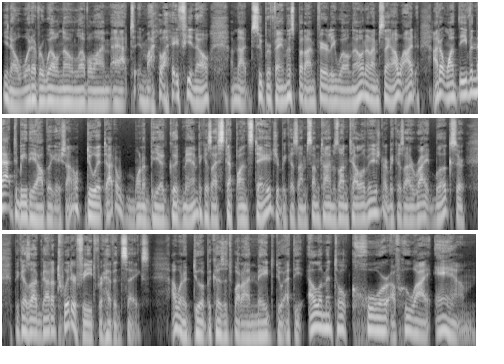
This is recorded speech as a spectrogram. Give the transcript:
you know, whatever well known level I'm at in my life, you know, I'm not super famous, but I'm fairly well known. And I'm saying, I, I, I don't want even that to be the obligation. I don't do it. I don't want to be a good man because I step on stage or because I'm sometimes on television or because I write books or because I've got a Twitter feed for heaven's sakes. I want to do it because it's what I'm made to do. At the elemental core of who I am,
